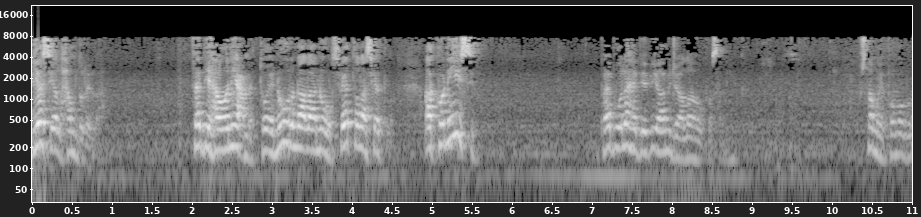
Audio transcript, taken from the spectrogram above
Jesi, alhamdulillah. Fediha o ni'me, to je nur na la nur, svjetlo na svjetlo. Ako nisi, pa Ebu Leheb je bio amidža Allahu poslanika. Šta mu je pomoglo?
